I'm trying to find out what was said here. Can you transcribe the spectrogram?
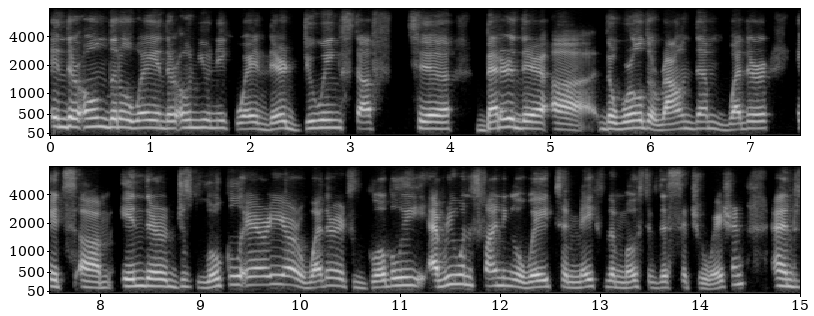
in their own little way, in their own unique way, they're doing stuff to better their uh, the world around them, whether it's um, in their just local area or whether it's globally. Everyone is finding a way to make the most of this situation, and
